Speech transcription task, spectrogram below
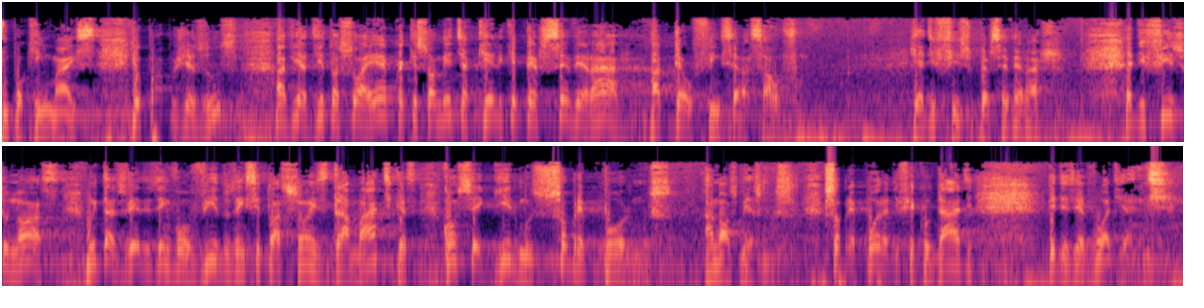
um pouquinho mais. E o próprio Jesus havia dito à sua época que somente aquele que perseverar até o fim será salvo. E é difícil perseverar. É difícil nós, muitas vezes envolvidos em situações dramáticas, conseguirmos sobrepor-nos a nós mesmos, sobrepor a dificuldade e dizer: vou adiante.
